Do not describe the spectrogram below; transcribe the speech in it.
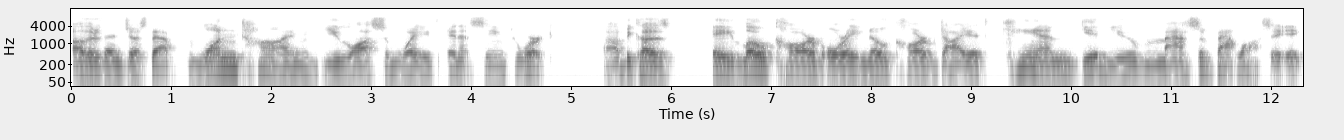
other than just that one time you lost some weight and it seemed to work. Uh, because a low carb or a no carb diet can give you massive fat loss. It, it,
